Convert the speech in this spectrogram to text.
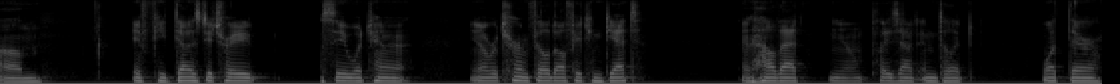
Um, if he does get traded, we'll see what kind of you know return Philadelphia can get, and how that you know plays out into like what their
